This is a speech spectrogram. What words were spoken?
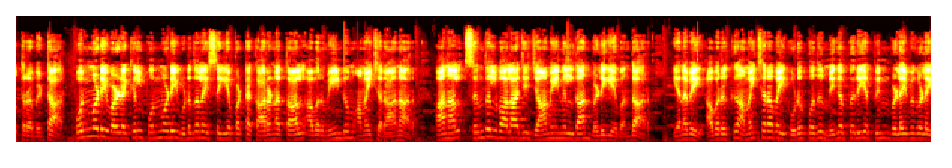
உத்தரவிட்டார். பொன்முடி வழக்கில் பொன்முடி விடுதலை செய்யப்பட்ட காரணத்தால் அவர் மீண்டும் அமைச்சரானார். ஆனால் செந்தில் பாலாஜி ஜாமீனில் தான் வெளியே வந்தார். எனவே அவருக்கு அமைச்சரவை கொடுப்பது மிகப்பெரிய பின் விளைவுகளை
